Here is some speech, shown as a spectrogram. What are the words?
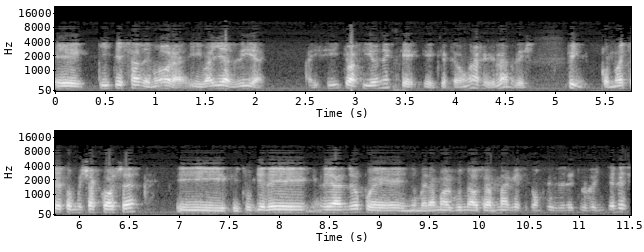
eh, quite esa demora y vaya al día. Hay situaciones que, que, son arreglables. En fin, como estas son muchas cosas, y si tú quieres, Leandro, pues enumeramos algunas otras más que se consideren de interés.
